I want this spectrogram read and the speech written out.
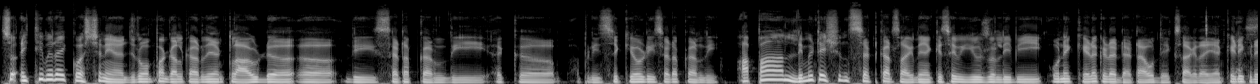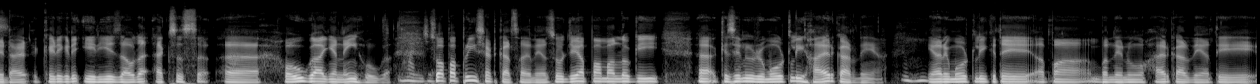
ਸੋ ਇੱਥੇ ਮੇਰਾ ਇੱਕ ਕੁਐਸਚਨ ਹੈ ਜਦੋਂ ਆਪਾਂ ਗੱਲ ਕਰਦੇ ਹਾਂ ਕਲਾਊਡ ਦੀ ਸੈਟਅਪ ਕਰਨ ਦੀ ਇੱਕ ਅ, ਆਪਣੀ ਸਿਕਿਉਰਿਟੀ ਸੈਟਅਪ ਕਰਨ ਦੀ ਆਪਾਂ ਲਿਮਿਟੇਸ਼ਨ ਸੈੱਟ ਕਰ ਸਕਦੇ ਹਾਂ ਕਿਸੇ ਵੀ ਯੂਜ਼ਰ ਲਈ ਵੀ ਉਹਨੇ ਕਿਹੜਾ ਕਿਹੜਾ ਡਾਟਾ ਉਹ ਦੇਖ ਸਕਦਾ ਜਾਂ ਕਿਹੜੇ ਕਿਹੜੇ ਕਿਹੜੇ ਕਿਹੜੇ ਏਰੀਆਜ਼ ਦਾ ਉਹਦਾ ਐਕਸੈਸ ਹੋਊਗਾ ਜਾਂ ਨਹੀਂ ਹੋਊਗਾ। ਸੋ ਆਪਾਂ ਪ੍ਰੀ ਸੈੱਟ ਕਰ ਸਕਦੇ ਹਾਂ। ਸੋ ਜੇ ਆਪਾਂ ਮੰਨ ਲਓ ਕਿ ਕਿਸੇ ਨੂੰ ਰਿਮੋਟਲੀ ਹਾਇਰ ਕਰਦੇ ਹਾਂ ਜਾਂ ਰਿਮੋਟਲੀ ਕਿਤੇ ਆਪਾਂ ਬੰਦੇ ਨੂੰ ਹਾਇਰ ਕਰਦੇ ਹਾਂ ਤੇ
